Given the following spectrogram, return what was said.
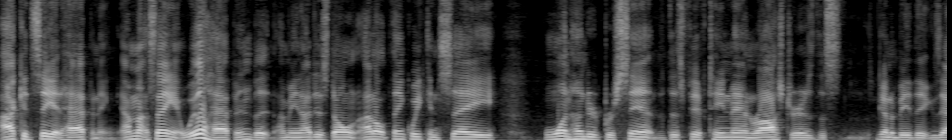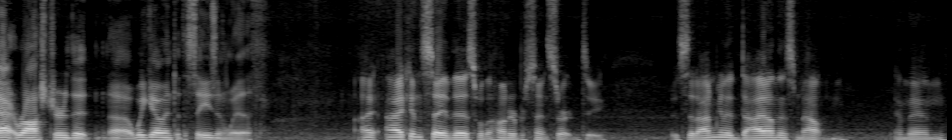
I could see it happening. I'm not saying it will happen, but I mean, I just don't, I don't think we can say 100% that this 15 man roster is going to be the exact roster that uh, we go into the season with. I, I can say this with 100% certainty. It's that I'm going to die on this mountain, and then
